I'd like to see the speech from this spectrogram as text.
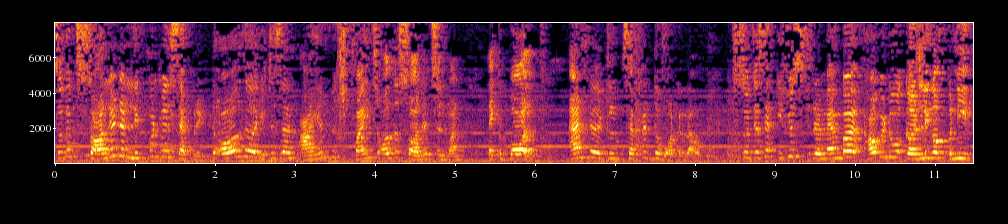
So the solid and liquid will separate. All the it is an ion which binds all the solids in one, like a ball, and uh, it will separate the water out. So just if you remember how we do a curdling of paneer.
